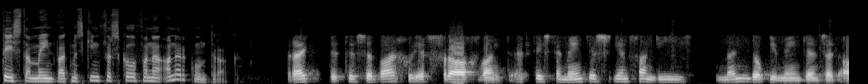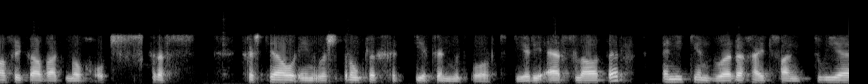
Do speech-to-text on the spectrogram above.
testament wat miskien verskil van 'n ander kontrak? Ryk, dit is 'n baie goeie vraag want 'n testament is een van die min dokumente in Suid-Afrika wat nog op skrif gestel en oorspronklik geteken moet word deur die erflater in die teenwoordigheid van twee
